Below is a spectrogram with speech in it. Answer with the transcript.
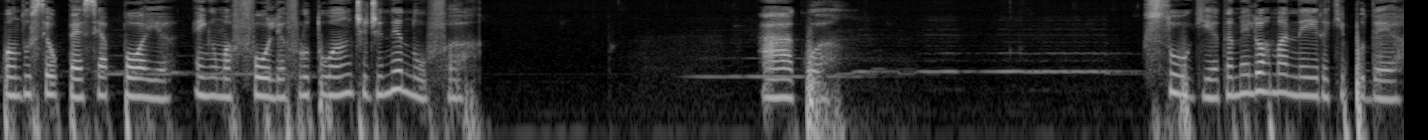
quando seu pé se apoia em uma folha flutuante de nenúfar. Água. Sugue-a da melhor maneira que puder.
